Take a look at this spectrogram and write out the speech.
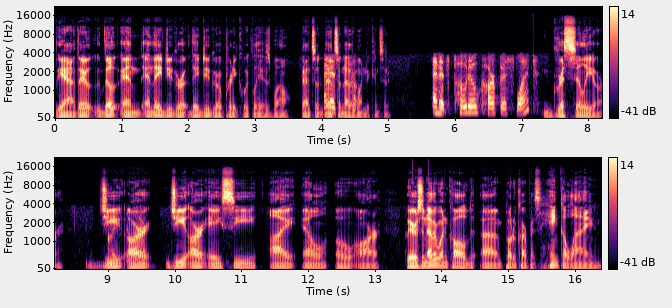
yeah, they they and and they do grow. They do grow pretty quickly as well. That's a, that's another po- one to consider. and it's podocarpus what? Gracilior, G R G R A C I L O R. There's another one called uh, Podocarpus henkelii,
